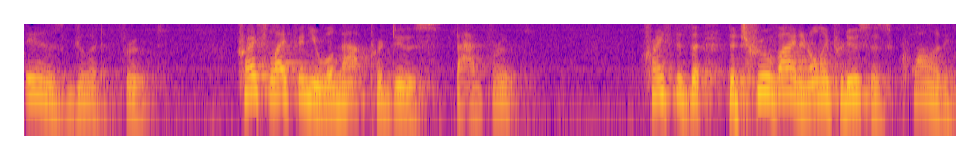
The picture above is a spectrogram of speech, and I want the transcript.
is good fruit. Christ's life in you will not produce bad fruit. Christ is the, the true vine and only produces quality,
